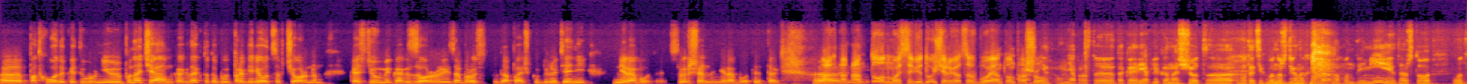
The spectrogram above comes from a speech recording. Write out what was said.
э, подхода к этой урне по ночам, когда кто-то проберется в черном костюме, как Зорро, и забросить туда пачку бюллетеней, не работает. Совершенно не работает. Так, а, э, Антон, мой соведущий, рвется в бой. Антон, прошу. Нет, у меня просто такая реплика насчет э, вот этих вынужденных мер о пандемии, да, что вот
